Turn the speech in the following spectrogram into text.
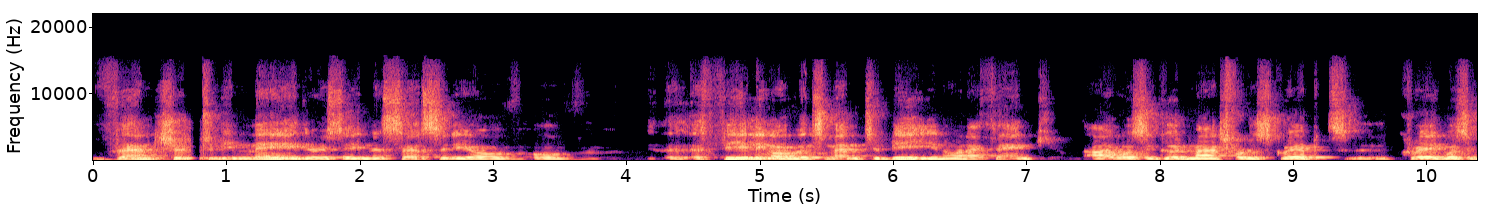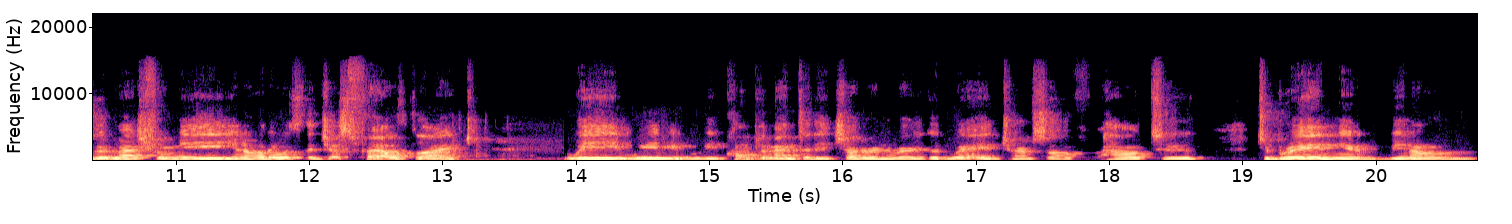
venture to be made, there is a necessity of of a feeling of it's meant to be. You know, and I think I was a good match for the script. Craig was a good match for me. You know, there was it just felt like we we we complemented each other in a very good way in terms of how to to bring you know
